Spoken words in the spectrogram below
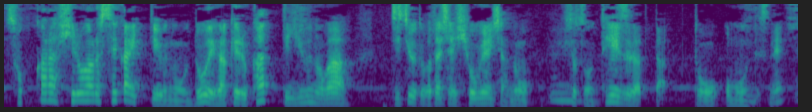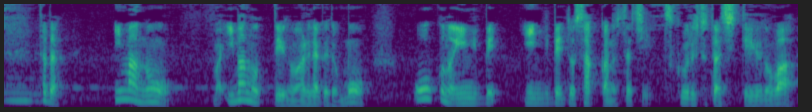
そこから広がる世界っていうのをどう描けるかっていうのが実を言うと私は表現者の一つのテーズだったと思うんですね、ただ今の、まあ、今のっていうのはあれだけども多くのインディベント作家の人たち作る人たちっていうのは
